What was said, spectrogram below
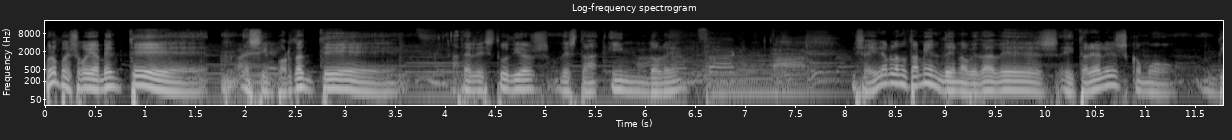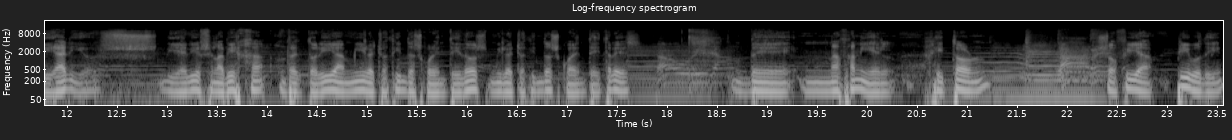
Bueno, pues obviamente es importante hacer estudios de esta índole y seguir hablando también de novedades editoriales como diarios, diarios en la vieja rectoría 1842-1843 de Nathaniel Haythorne, Sofía Peabody,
